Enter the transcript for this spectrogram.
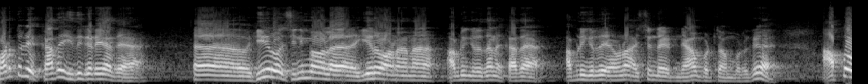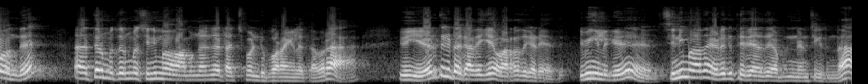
படத்துடைய கதை இது கிடையாது. ஹீரோ சினிமாவில் ஹீரோ ஆனானா அப்படிங்கிறது தானே கதை. அப்படிங்கிறது எவனோ அசிஸ்டன்ட் ஆகிட்டு ஞாபகப்படுத்தாம பிறகு அப்போ வந்து திரும்ப திரும்ப திரும்ப அவங்க அவங்கங்க டச் பண்ணிட்டு போகிறாங்களே தவிர இவங்க எடுத்துக்கிட்ட கதைக்கே வர்றது கிடையாது. இவங்களுக்கு சினிமா தான் எடுக்க தெரியாது அப்படின்னு நினச்சிக்கிட்டு இருந்தா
